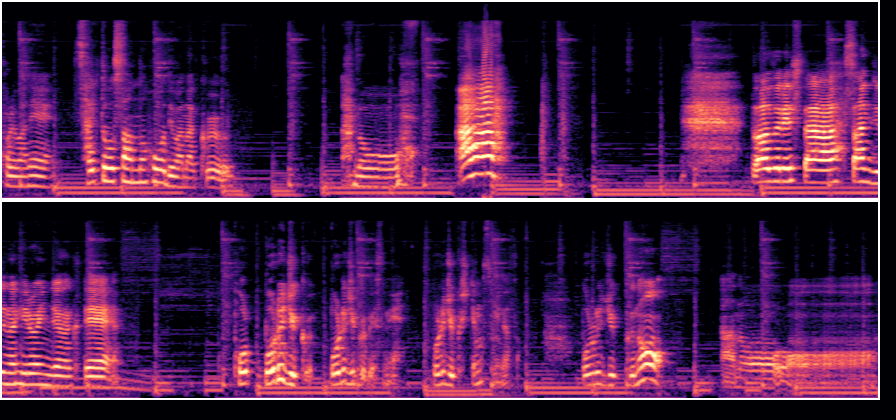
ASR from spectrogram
これはね、斉藤さんの方ではなく、あのー、あーと外れした3時のヒロインじゃなくて、ボボル塾、ボル塾ですね。ボル塾知ってます？皆さん。ボル塾のあの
